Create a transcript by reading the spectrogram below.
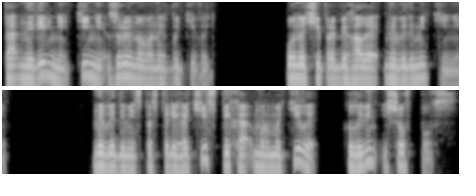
та нерівні тіні зруйнованих будівель. Уночі пробігали невидимі тіні. Невидимі спостерігачі стиха мурмотіли, коли він ішов повз.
